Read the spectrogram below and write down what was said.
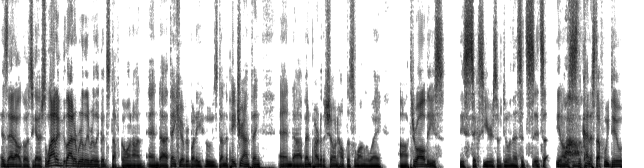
as that all goes together. So a lot of a lot of really really good stuff going on, and uh, thank you everybody who's done the Patreon thing and uh, been part of the show and helped us along the way uh, through all these these six years of doing this. It's it's you know this is the kind of stuff we do.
